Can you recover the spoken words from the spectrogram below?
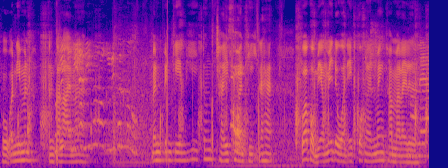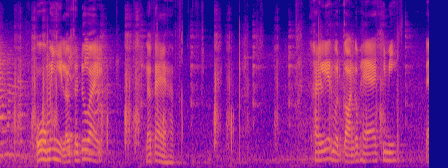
โห อันนี้มันอันตรายมากอันนี้สนุกอันนี้สนุกมันเป็นเกมที่ต้องใช้สมาธินะฮะ เพราะว่าผมยังไม่โดนไอ้พวกนั้นแม่งทำอะไรเลยมาแล้วมาแล้วโอ้ไม่เห็นเราซะด้วย แล้วแต่ครับ ใครเลือดหมดก่อนก็แพ้คิมิ แต่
